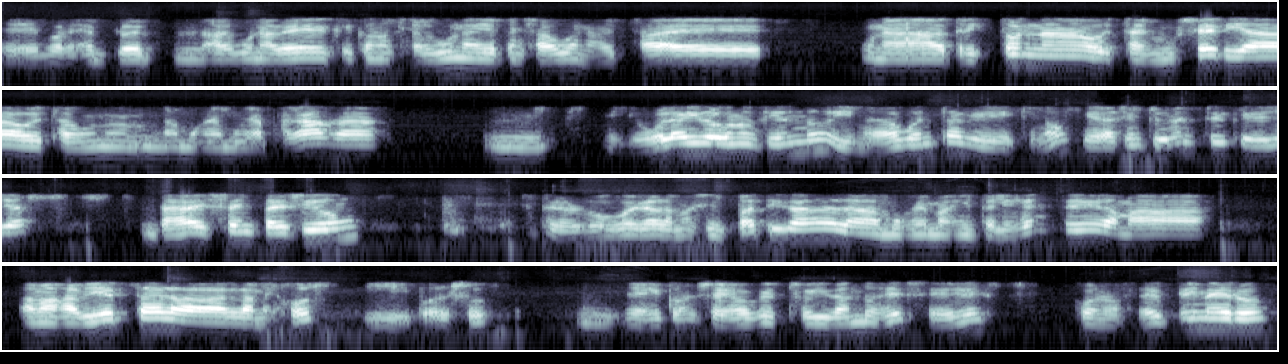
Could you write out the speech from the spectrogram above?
Eh, por ejemplo, alguna vez que conocí alguna y he pensado, bueno, esta es una tristona, o esta es muy seria, o esta es una, mujer muy apagada. Mm, y luego la he ido conociendo y me he dado cuenta que, que no, que era simplemente que ella da esa impresión, pero luego era la más simpática, la mujer más inteligente, la más, la más abierta, la, la mejor. Y por eso el consejo que estoy dando es ese, es conocer primero,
